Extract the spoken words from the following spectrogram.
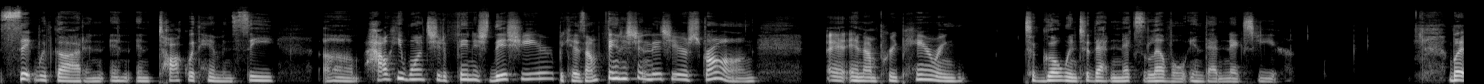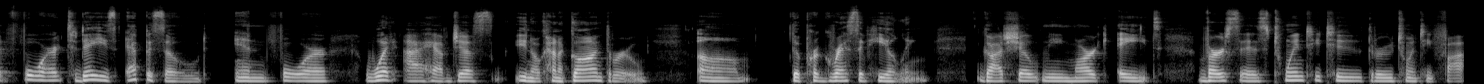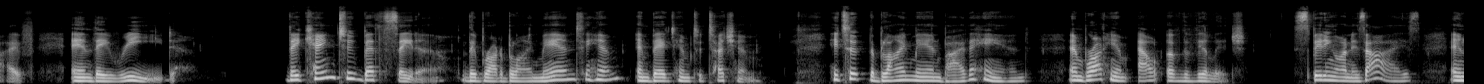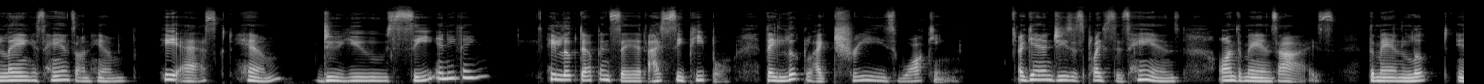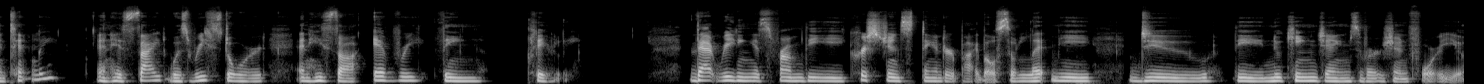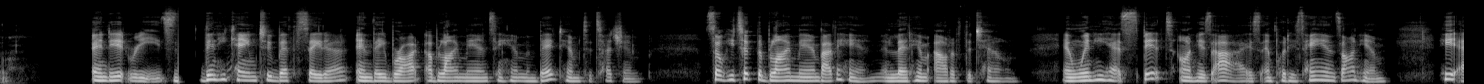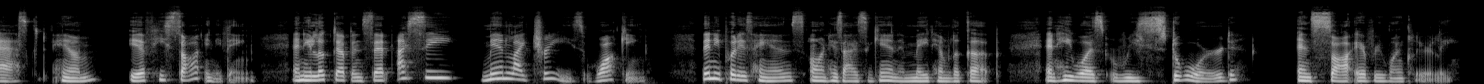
Sit with God and, and, and talk with Him and see um, how He wants you to finish this year, because I'm finishing this year strong and, and I'm preparing to go into that next level in that next year. But for today's episode and for what I have just, you know, kind of gone through, um, the progressive healing, God showed me Mark 8, verses 22 through 25, and they read, They came to Bethsaida. They brought a blind man to him and begged him to touch him. He took the blind man by the hand and brought him out of the village. Spitting on his eyes and laying his hands on him, he asked him, Do you see anything? He looked up and said, I see people. They look like trees walking. Again, Jesus placed his hands on the man's eyes. The man looked intently, and his sight was restored, and he saw everything clearly. That reading is from the Christian Standard Bible. So let me do the New King James Version for you. And it reads Then he came to Bethsaida, and they brought a blind man to him and begged him to touch him. So he took the blind man by the hand and led him out of the town. And when he had spit on his eyes and put his hands on him, he asked him if he saw anything. And he looked up and said, I see men like trees walking. Then he put his hands on his eyes again and made him look up. And he was restored and saw everyone clearly.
